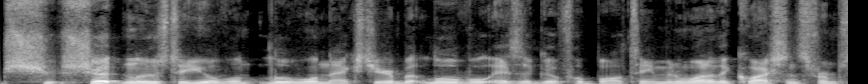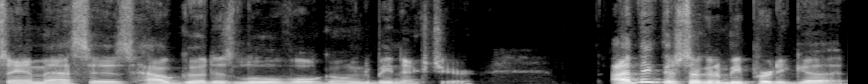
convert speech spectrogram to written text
sh- shouldn't lose to Louisville, Louisville next year, but Louisville is a good football team. And one of the questions from Sam S is how good is Louisville going to be next year? I think they're still going to be pretty good.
